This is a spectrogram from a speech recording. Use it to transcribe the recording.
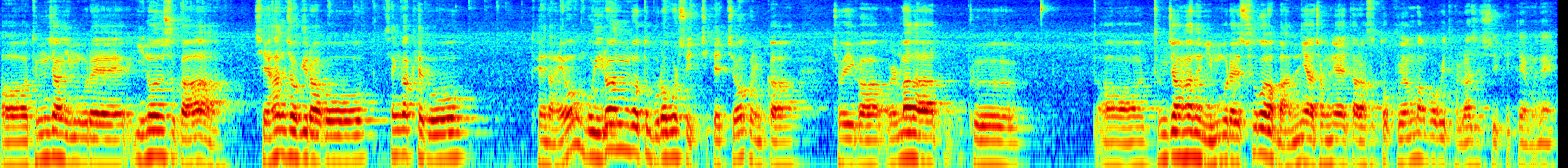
어, 등장 인물의 인원수가 제한적이라고 생각해도 되나요? 뭐 이런 것도 물어볼 수 있겠죠. 그러니까 저희가 얼마나 그, 어, 등장하는 인물의 수가 많냐, 적냐에 따라서 또 구현 방법이 달라질 수 있기 때문에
